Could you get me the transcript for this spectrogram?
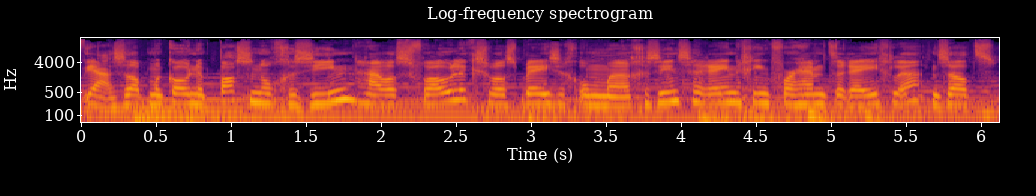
ja, ze had mijn koning pas nog gezien. Hij was vrolijk. Ze was bezig om uh, gezinshereniging voor hem te regelen. En ze had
